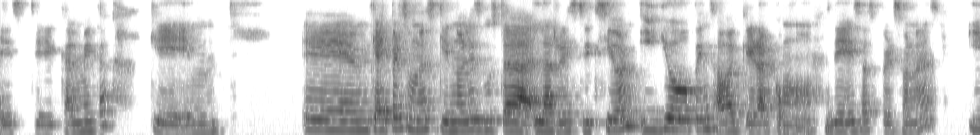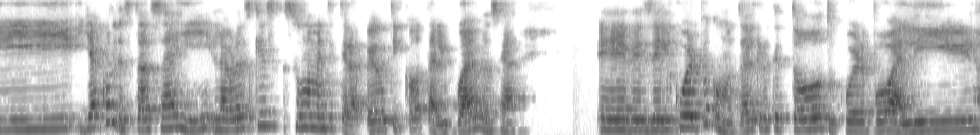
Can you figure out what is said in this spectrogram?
este, Calmeca, que, em, que hay personas que no les gusta la restricción, y yo pensaba que era como de esas personas. Y ya cuando estás ahí, la verdad es que es sumamente terapéutico, tal cual, o sea, eh, desde el cuerpo como tal, creo que todo tu cuerpo al ir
